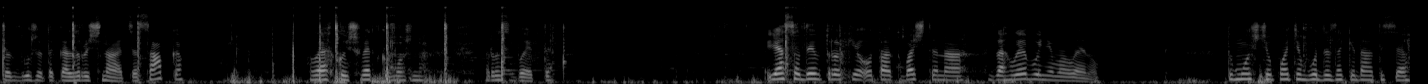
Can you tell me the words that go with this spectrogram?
Так дуже така зручна ця сапка. Легко і швидко можна розбити. Я садив трохи отак, бачите, на заглибленні малину. Тому що потім буде закидатися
